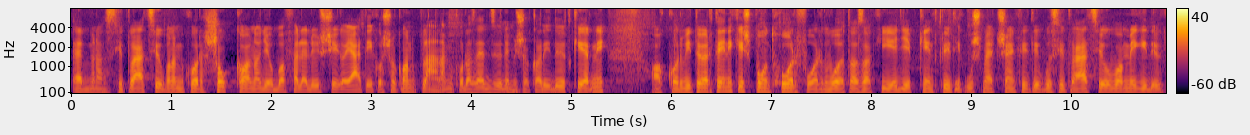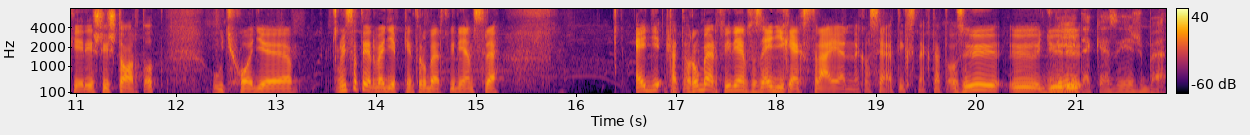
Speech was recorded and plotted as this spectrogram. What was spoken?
ebben a szituációban, amikor sokkal nagyobb a felelősség a játékosokon, pláne amikor az edző nem is akar időt kérni, akkor mi történik, és pont Horford volt az, aki egyébként kritikus meccsen, kritikus szituációban még időkérést is tartott. Úgyhogy visszatérve egyébként Robert Williamsre, egy, tehát Robert Williams az egyik extrája ennek a Celticsnek. Tehát az ő, ő gyűrű... Védekezésben.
